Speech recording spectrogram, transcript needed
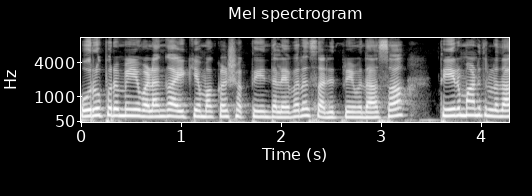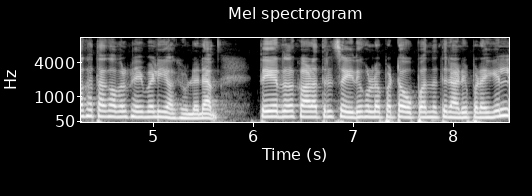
உறுப்புரிமையை வழங்க ஐக்கிய மக்கள் சக்தியின் தலைவர் சஜித் பிரேமதாசா தீர்மானித்துள்ளதாக தகவல்கள் வெளியாகியுள்ளன. தேர்தல் காலத்தில் செய்து கொள்ளப்பட்ட ஒப்பந்தத்தின் அடிப்படையில்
